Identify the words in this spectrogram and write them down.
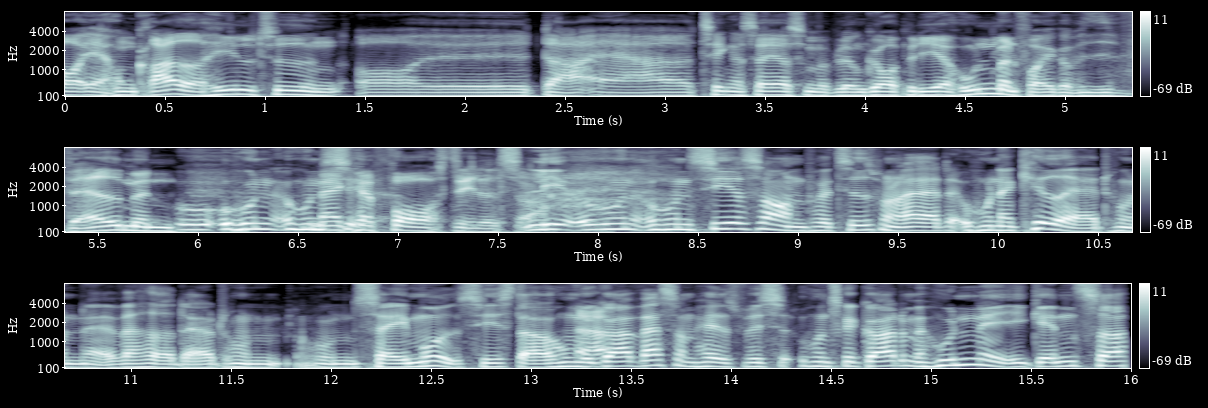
Og ja, hun græder hele tiden, og øh, der er ting og sager, som er blevet gjort med de her hunde. Man får ikke at vide hvad, men Hun, hun, hun, man kan forestille sig. Lige, hun, hun siger sådan på et tidspunkt, at hun er ked af, at hun, øh, hvad hedder det, at hun, hun sagde imod sidst, og hun vil Ja. gøre hvad som helst. Hvis hun skal gøre det med hundene igen, så,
